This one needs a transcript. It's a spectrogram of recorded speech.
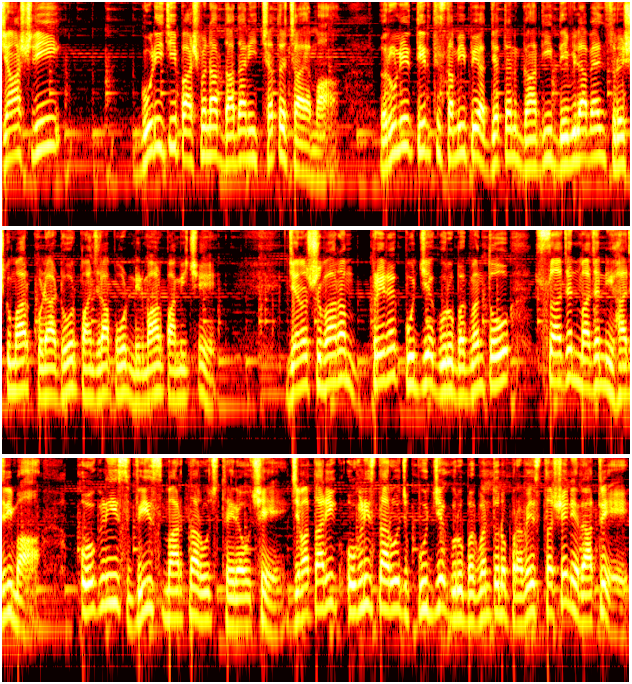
જ્યાં શ્રી ગોળીજી પાર્શ્વનાથ દાદાની છત્રછાયામાં ઋષિ તીર્થ સમીપે અદ્યતન ગાંધી દેવીલાબેન સુરેશકુમાર ખોડાઢોર પાંજરાપોળ નિર્માણ પામી છે. જેનો શુભારંભ પ્રેરક પૂજ્ય ગુરુ ભગવંતો સાજન માજનની હાજરીમાં ઓગણીસ વીસ માર્ચના રોજ થઈ રહ્યો છે. જેમાં તારીખ ઓગણીસના રોજ પૂજ્ય ગુરુ ભગવંતોનો પ્રવેશ થશે ને રાત્રે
